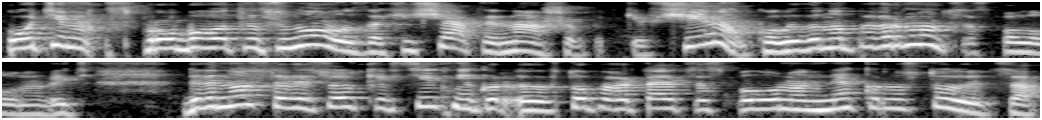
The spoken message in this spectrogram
потім спробувати знову захищати нашу батьківщину, коли вони повернуться з полону. Ведь 90% всіх, хто повертається з полону, не користуються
